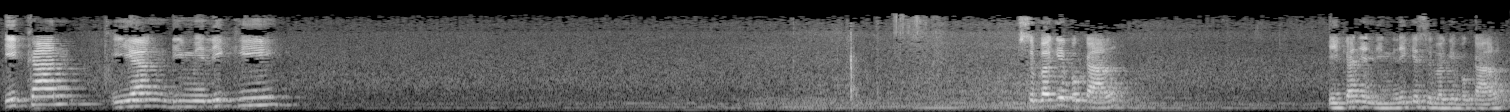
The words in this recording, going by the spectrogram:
ikan yang dimiliki sebagai bekal ikan yang dimiliki sebagai bekal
